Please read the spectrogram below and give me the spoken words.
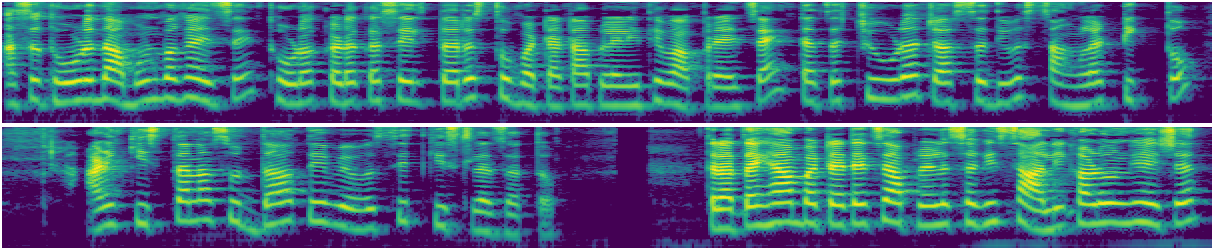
असं थोडं दाबून बघायचं आहे थोडं कडक असेल तरच तो बटाटा आपल्याला इथे वापरायचा आहे. त्याचा चिवडा जास्त दिवस चांगला टिकतो आणि किसतानासुद्धा ते व्यवस्थित किसलं जातं. तर आता ह्या बटाट्याचे आपल्याला सगळी साली काढून घ्यायच्या आहेत.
